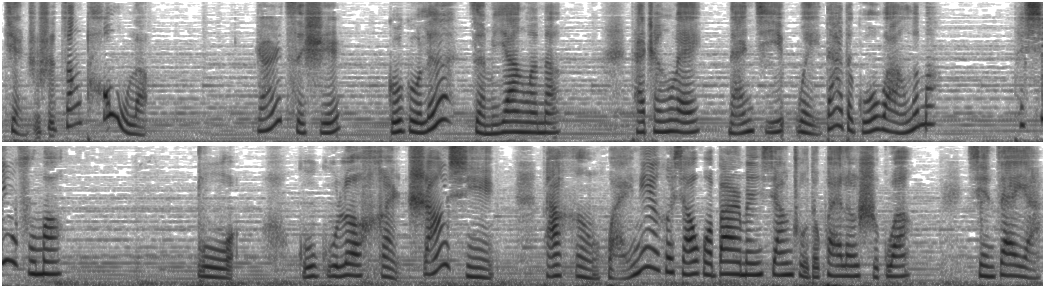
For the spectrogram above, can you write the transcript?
简直是脏透了。然而此时，古古乐怎么样了呢？他成为南极伟大的国王了吗？他幸福吗？不，古古乐很伤心。他很怀念和小伙伴们相处的快乐时光。现在呀，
